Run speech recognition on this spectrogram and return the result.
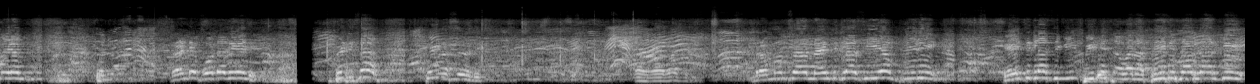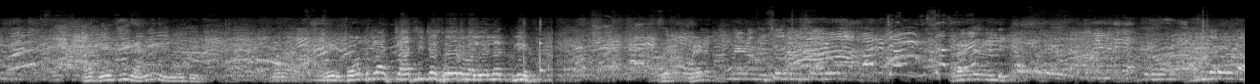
మేడం రండి ఫోటో దిగండి. పెట్టి sir Brahmam sir ninth class EM PD eighth class English PD sir PD sir గారికి. కానీ సెవెంత్ క్లాస్ క్లాస్ టీచర్స్ వాళ్ళు వెళ్ళదు ప్లీజ్. మేడం రండి రండి. అందరూ కూడా.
